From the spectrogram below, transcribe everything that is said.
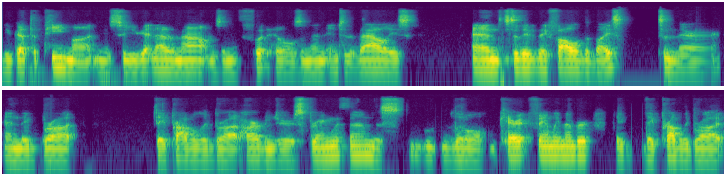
you've got the Piedmont, and so you're getting out of the mountains and the foothills, and then into the valleys, and so they they followed the bison there, and they brought they probably brought Harbinger Spring with them, this little carrot family member. They they probably brought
